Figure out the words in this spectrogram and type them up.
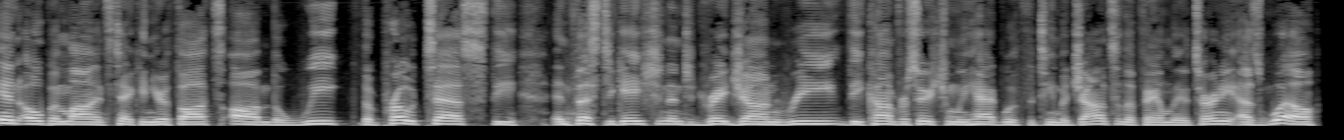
in open lines taking your thoughts on the week, the protests, the investigation into Dreasjon Reed, the conversation we had with Fatima Johnson, the family attorney, as well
